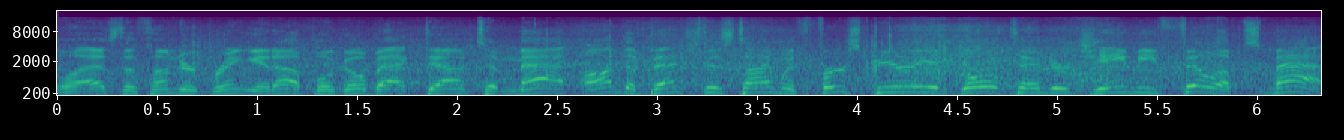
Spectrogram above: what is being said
Well, as the Thunder bring it up, we'll go back down to Matt on the bench this time with first period goaltender Jamie Phillips. Matt.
